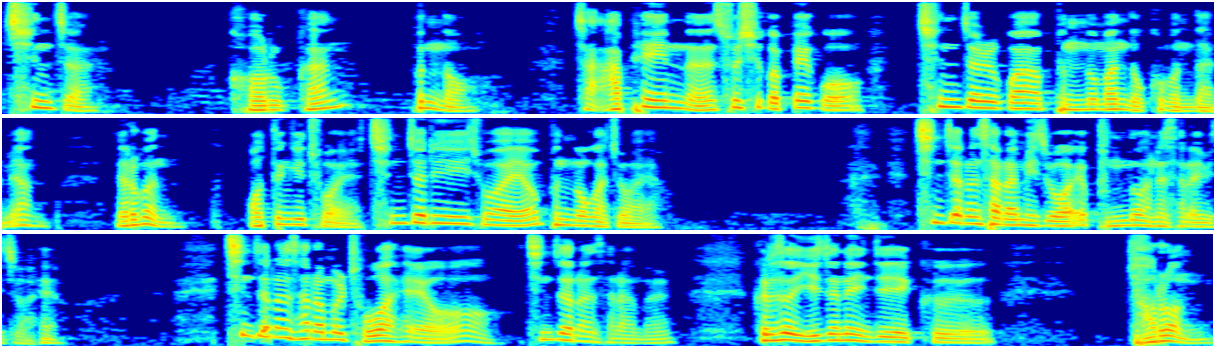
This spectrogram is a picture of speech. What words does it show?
친절, 거룩한 분노. 자, 앞에 있는 수식어 빼고 친절과 분노만 놓고 본다면 여러분 어떤 게 좋아요? 친절이 좋아요? 분노가 좋아요? 친절한 사람이 좋아요? 분노하는 사람이 좋아요? 친절한 사람을 좋아해요. 친절한 사람을. 그래서 예전에 이제 그 결혼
